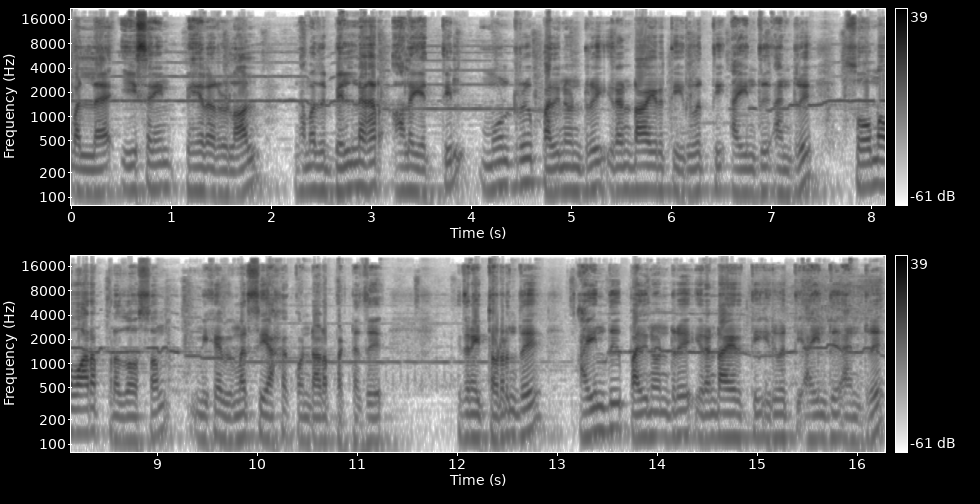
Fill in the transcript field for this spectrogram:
வல்ல ஈசனின் பேரருளால் நமது பெல்நகர் ஆலயத்தில் மூன்று பதினொன்று இரண்டாயிரத்தி இருபத்தி ஐந்து அன்று சோமவார பிரதோஷம் மிக விமர்சையாக கொண்டாடப்பட்டது. இதனைத் தொடர்ந்து ஐந்து பதினொன்று இரண்டாயிரத்தி இருபத்தி ஐந்து அன்று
